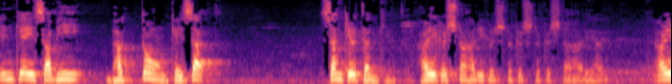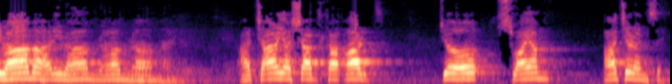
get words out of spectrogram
इनके सभी भक्तों के साथ संकीर्तन किए थे। हरे कृष्ण हरे कृष्ण कृष्ण कृष्ण, हरे हरे। हरे राम हरे राम राम राम, हरे हरे। आचार्य शब्द का अर्थ जो स्वयं आचरण से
